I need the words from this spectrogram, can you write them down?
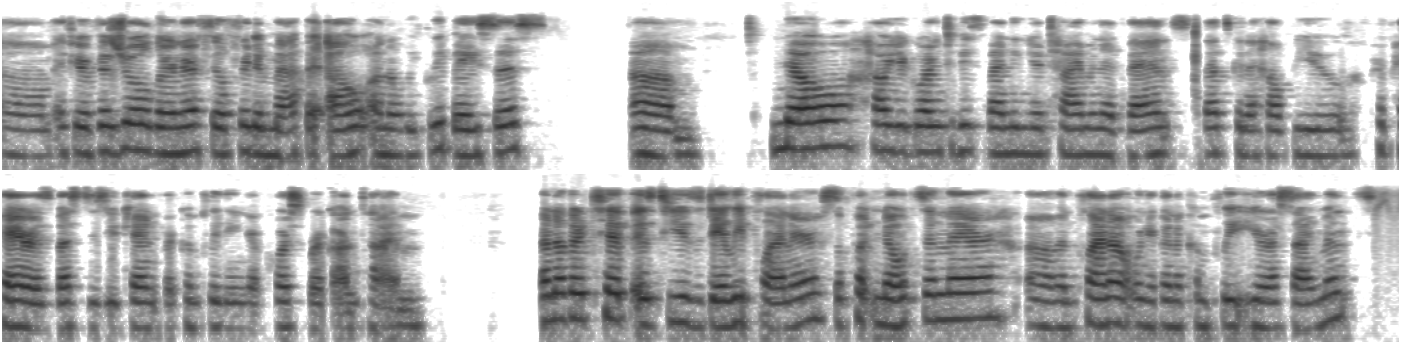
Um, if you're a visual learner, feel free to map it out on a weekly basis. Um, know how you're going to be spending your time in advance. That's going to help you prepare as best as you can for completing your coursework on time. Another tip is to use a daily planner. So put notes in there um, and plan out when you're going to complete your assignments.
